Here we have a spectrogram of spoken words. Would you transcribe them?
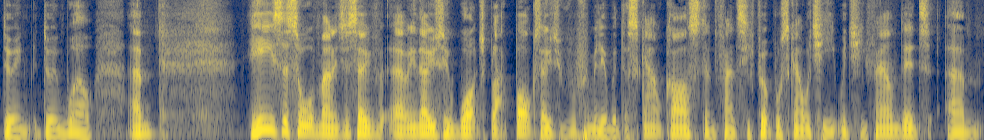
doing doing well. Um, he's the sort of manager. So, I mean, those who watch Black Box, those who are familiar with the Scoutcast and Fantasy Football Scout, which he which he founded, um,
